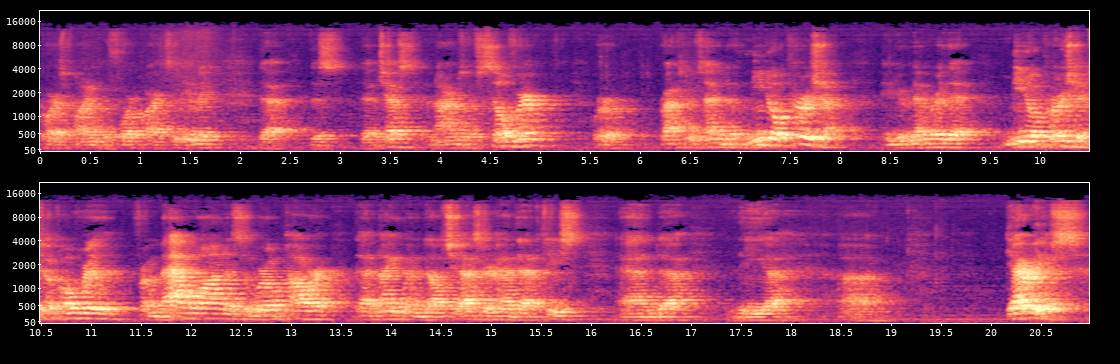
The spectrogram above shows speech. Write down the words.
corresponding to the four parts of the image. The, this, the chest and arms of silver were representative of Medo-Persia. And you remember that Medo-Persia took over from Babylon as the world power that night when Belshazzar had that feast. And uh, the uh, uh, Darius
